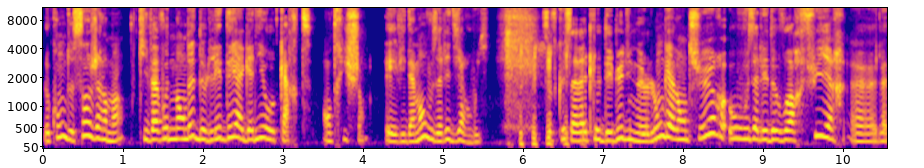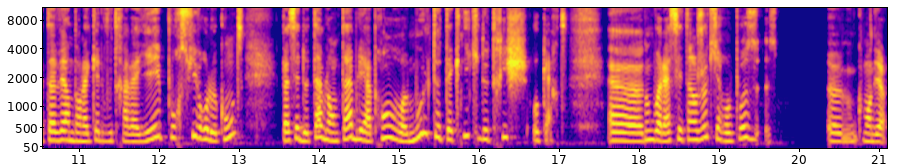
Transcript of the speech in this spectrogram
le comte de Saint-Germain, qui va vous demander de l'aider à gagner aux cartes en trichant. Et évidemment, vous allez dire oui. Sauf que ça va être le début d'une longue aventure où vous allez devoir fuir euh, la taverne dans laquelle vous travaillez, poursuivre le comte, passer de table en table et apprendre moult techniques de triche aux cartes. donc voilà, c'est un jeu qui repose euh, comment dire,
